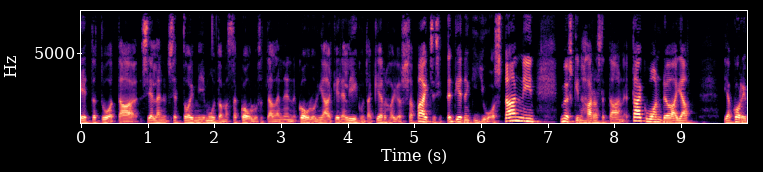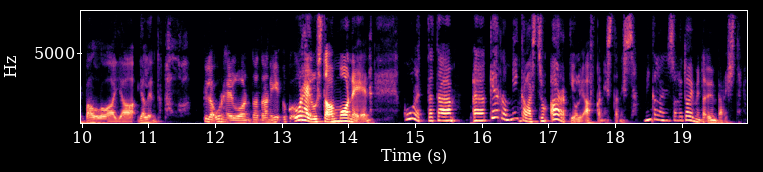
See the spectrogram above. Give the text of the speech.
että tuota, siellä nyt se toimii muutamassa koulussa tällainen koulun jälkeinen liikuntakerho, jossa paitsi sitten tietenkin juostaan, niin myöskin harrastetaan taekwondoa ja, ja koripalloa ja, ja lentopalloa. Kyllä urheilu on, tota, niin, urheilusta on moneen. Kuule tätä, äh, kerro minkälaista sun arki oli Afganistanissa? Minkälainen se oli toimintaympäristönä?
